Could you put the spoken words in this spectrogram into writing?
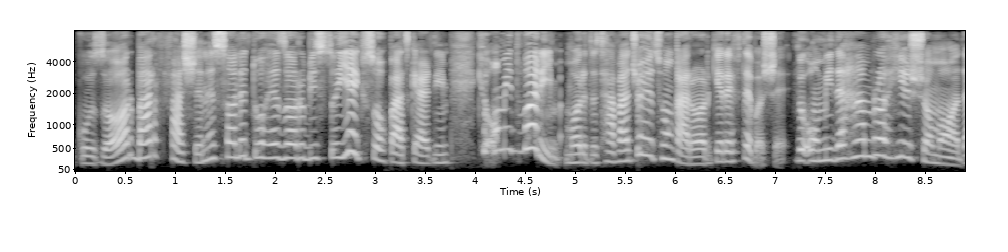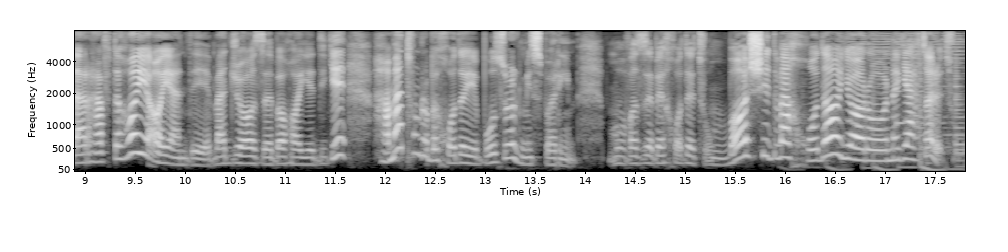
گذار بر فشن سال 2021 صحبت کردیم که امیدواریم مورد توجهتون قرار گرفته باشه. به امید همراهی شما در هفته های آینده و جاذبه های دیگه همتون رو به خدای بزرگ میسپاریم. مواظب خودتون باشید و خدا یارو نگهدارتون.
